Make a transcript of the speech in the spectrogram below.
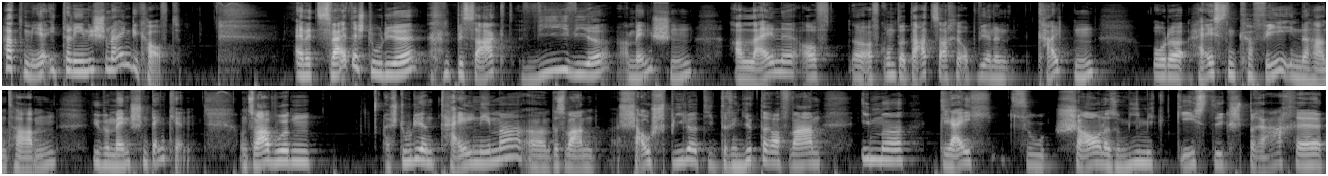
hat mehr italienischen Wein gekauft. Eine zweite Studie besagt, wie wir Menschen alleine auf, äh, aufgrund der Tatsache, ob wir einen kalten oder heißen Kaffee in der Hand haben, über Menschen denken. Und zwar wurden Studienteilnehmer, äh, das waren Schauspieler, die trainiert darauf waren, immer gleich zu schauen, also Mimik, Gestik, Sprache,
